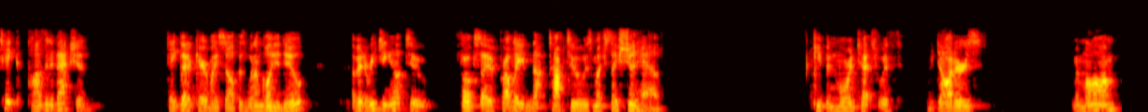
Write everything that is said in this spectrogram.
Take positive action take better care of myself is what I'm going to do. I've been reaching out to folks I've probably not talked to as much as I should have. Keeping more in touch with my daughters, my mom.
